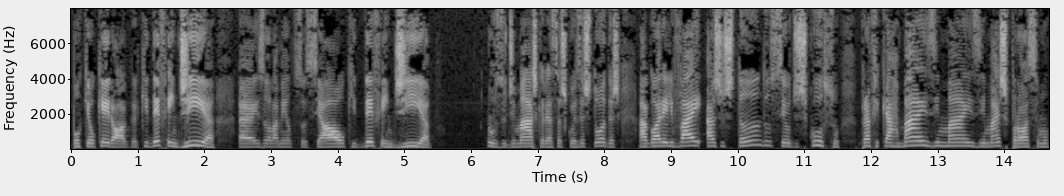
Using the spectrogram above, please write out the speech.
porque o Queiroga, que defendia é, isolamento social, que defendia uso de máscara, essas coisas todas, agora ele vai ajustando o seu discurso para ficar mais e mais e mais próximo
